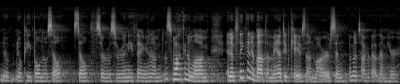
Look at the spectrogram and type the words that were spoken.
No, no people, no cell, cell service or anything. And I'm just walking along and I'm thinking about the mantid caves on Mars. And I'm going to talk about them here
